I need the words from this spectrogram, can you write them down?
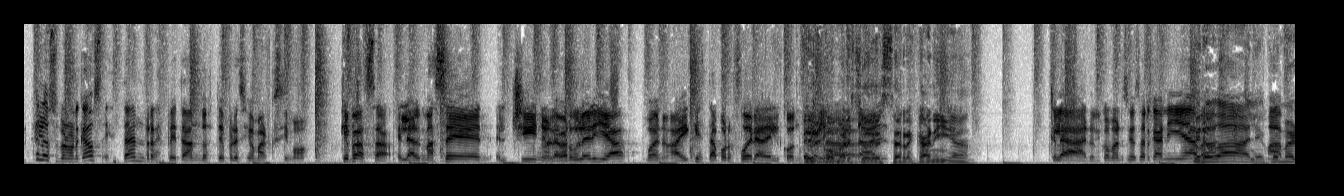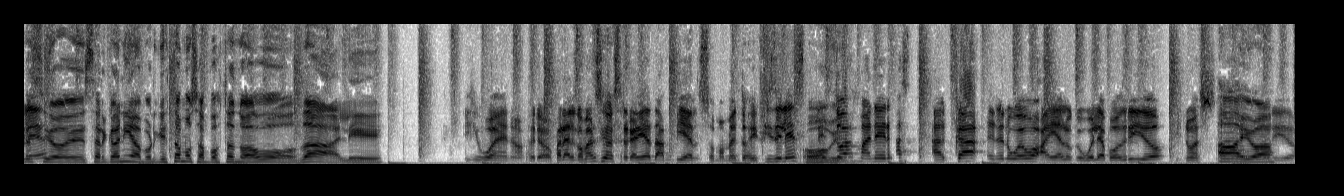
es que los supermercados están respetando este precio máximo. ¿Qué pasa? El almacén, el chino, la verdulería, bueno, ahí que está por fuera del control. El comercio de cercanía. Claro, el comercio de cercanía. Pero vas, dale, comercio de cercanía, porque estamos apostando a vos, dale. Y bueno, pero para el comercio de cercanía también son momentos difíciles. Obvio. De todas maneras, acá en el huevo hay algo que huele a podrido y no es Ahí va. podrido.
